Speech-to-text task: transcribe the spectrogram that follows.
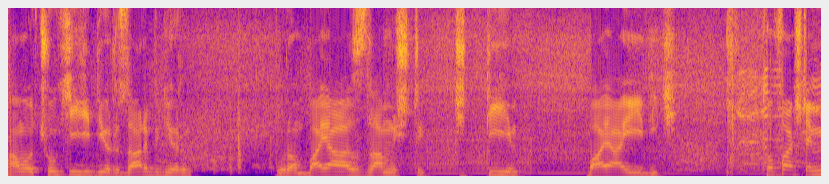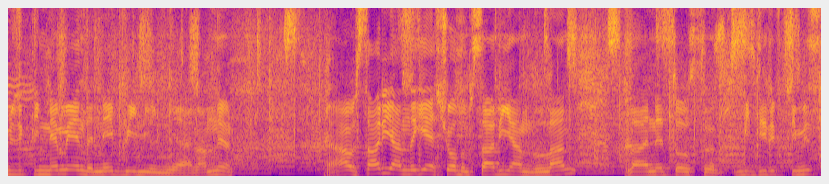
Ama çok iyi gidiyoruz harbi diyorum. Buram bayağı hızlanmıştık. Ciddiyim. Bayağı iyiydik. Tofaş'ta müzik dinlemeyen de ne bileyim yani anlıyorsun. Ya abi sarı yandı geç oğlum sarı yandı lan. Lanet olsun. Bir driftimiz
